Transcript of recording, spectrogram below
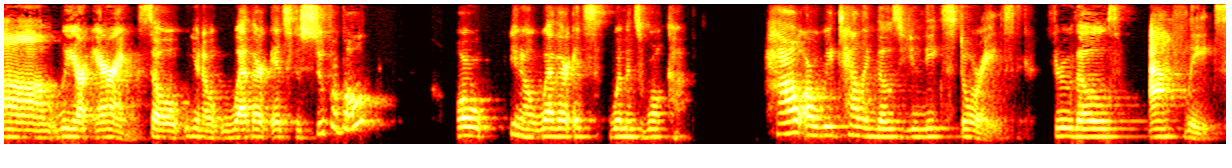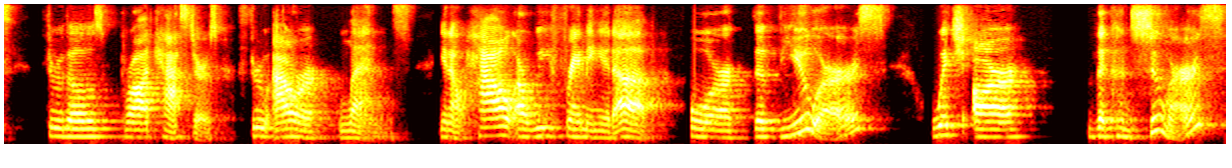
um, we are airing. So, you know, whether it's the Super Bowl or, you know, whether it's Women's World Cup, how are we telling those unique stories through those athletes, through those broadcasters, through our lens? You know, how are we framing it up for the viewers, which are the consumers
